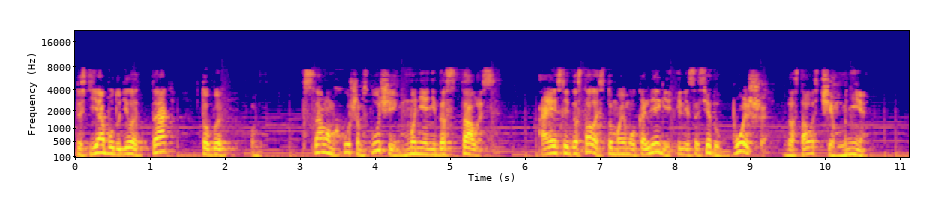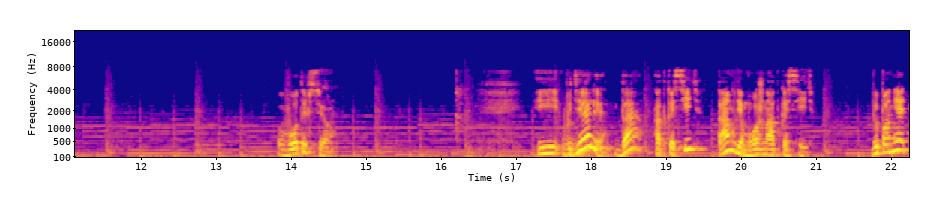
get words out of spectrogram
То есть я буду делать так, чтобы в самом худшем случае мне не досталось. А если досталось, то моему коллеге или соседу больше досталось, чем мне. Вот и все. И в идеале, да, откосить там, где можно откосить. Выполнять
